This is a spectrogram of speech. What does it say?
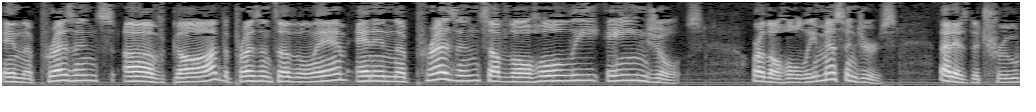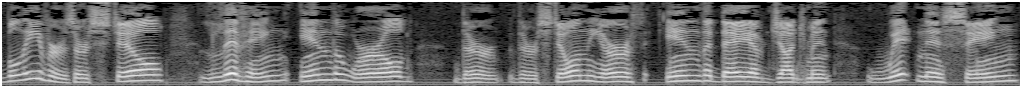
in the presence of God, the presence of the Lamb, and in the presence of the holy angels or the holy messengers. That is, the true believers are still living in the world. They're, they're still on the earth in the day of judgment, witnessing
